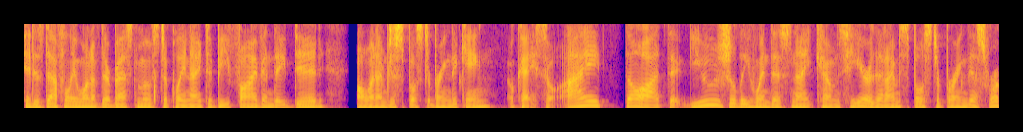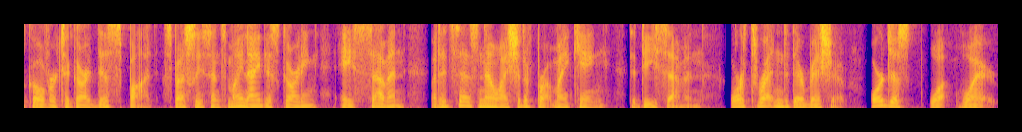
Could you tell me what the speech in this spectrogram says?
It is definitely one of their best moves to play knight to b5, and they did. Oh, and I'm just supposed to bring the king? Okay, so I thought that usually when this knight comes here that I'm supposed to bring this rook over to guard this spot, especially since my knight is guarding a7. But it says no, I should have brought my king to d7 or threatened their bishop or just what, what,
